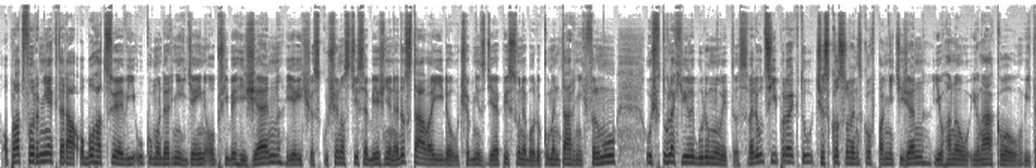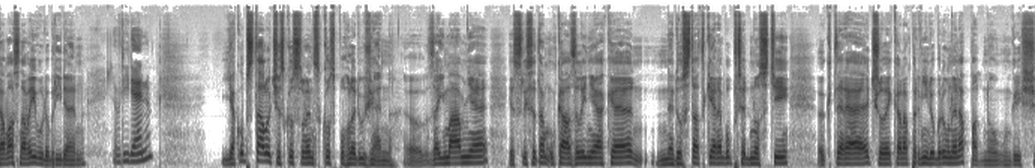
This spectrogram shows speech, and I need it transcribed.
O platformě, která obohacuje výuku moderních dějin o příběhy žen, jejich zkušenosti se běžně nedostávají do učebnic dějepisu nebo dokumentárních filmů, už v tuhle chvíli budu mluvit s vedoucí projektu Československou v paměti žen Johanou Jonákovou. Vítám vás na Vejvu, dobrý den. Dobrý den. Jak obstálo Československo z pohledu žen? Zajímá mě, jestli se tam ukázaly nějaké nedostatky nebo přednosti, které člověka na první dobrou nenapadnou, když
